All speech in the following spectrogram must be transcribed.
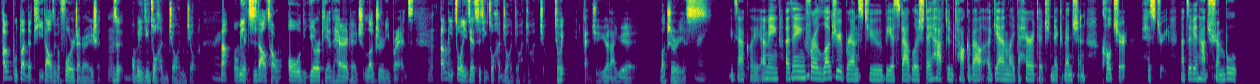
他们不断的提到这个 four generation，、就是我们已经做很久很久了。那我们也知道，从 old European heritage luxury brands，、当你做一件事情做很久很久很久很久，就会感觉越来越 luxurious。 Exactly. I mean, I think for luxury brands to be established, they have to talk about, again, like the heritage Nick mentioned, culture, History. 那这边它全部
